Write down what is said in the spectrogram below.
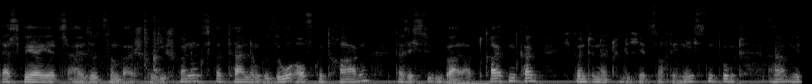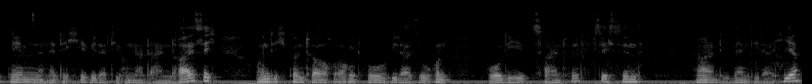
das wäre jetzt also zum Beispiel die Spannungsverteilung so aufgetragen, dass ich sie überall abgreifen kann. Ich könnte natürlich jetzt noch den nächsten Punkt äh, mitnehmen, dann hätte ich hier wieder die 131 und ich könnte auch irgendwo wieder suchen, wo die 52 sind. Ja, die wären wieder hier,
